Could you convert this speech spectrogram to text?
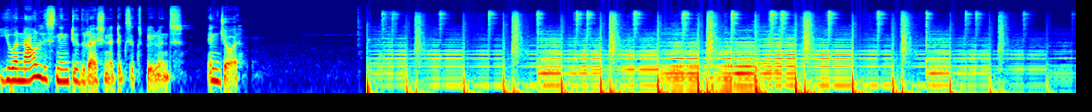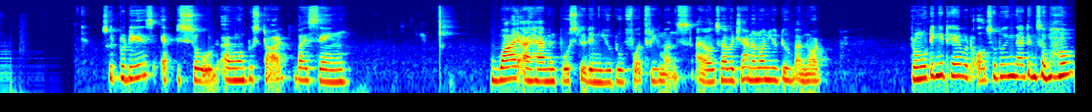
You are now listening to the Rationetics Experience. Enjoy. So, today's episode, I want to start by saying why I haven't posted in YouTube for three months. I also have a channel on YouTube. I'm not promoting it here, but also doing that in somehow.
